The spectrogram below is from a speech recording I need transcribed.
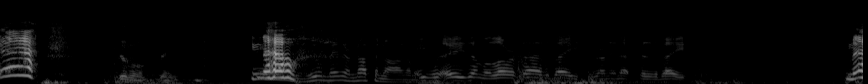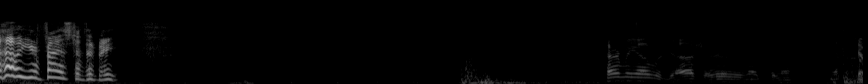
Ah! Still don't see him. Can't No. zoom in or nothing on them. He's he's on the lower side of the base, running up to the base. No, you're faster than me. Turn me over, Josh, or whoever's next to me. Yeah.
